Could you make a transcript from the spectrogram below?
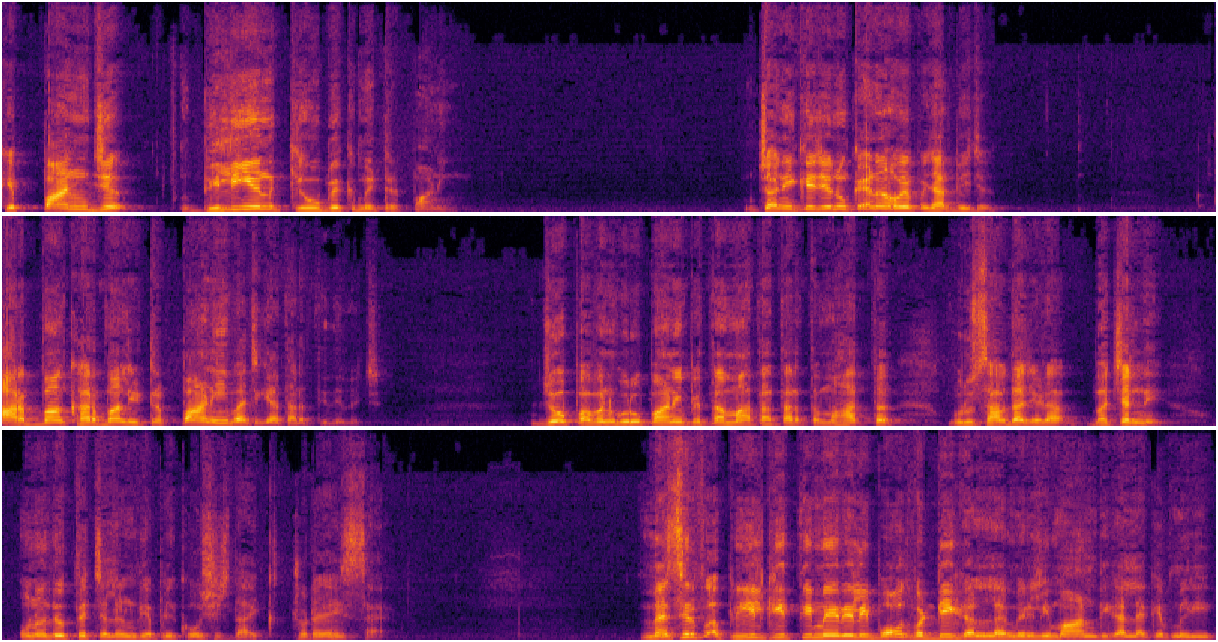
ਕਿ 5 ਬਿਲੀਅਨ ਕਿਊਬਿਕ ਮੀਟਰ ਪਾਣੀ ਜਾਨੀ ਕਿ ਜਿਹਨੂੰ ਕਹਿਣਾ ਹੋਵੇ ਪੰਜਾਬੀ 'ਚ ਅਰਬਾਂ ਖਰਬਾਂ ਲੀਟਰ ਪਾਣੀ ਬਚ ਗਿਆ ਧਰਤੀ ਦੇ ਵਿੱਚ। ਜੋ ਪਵਨ ਗੁਰੂ ਪਾਣੀ ਪਿਤਾ ਮਾਤਾ ਧਰਤ ਮਹੱਤ ਗੁਰੂ ਸਾਹਿਬ ਦਾ ਜਿਹੜਾ ਬਚਨ ਨੇ, ਉਹਨਾਂ ਦੇ ਉੱਤੇ ਚੱਲਣ ਦੀ ਆਪਣੀ ਕੋਸ਼ਿਸ਼ ਦਾ ਇੱਕ ਛੋਟਾ ਜਿਹਾ ਹਿੱਸਾ ਹੈ। ਮੈਂ ਸਿਰਫ ਅਪੀਲ ਕੀਤੀ, ਮੇਰੇ ਲਈ ਬਹੁਤ ਵੱਡੀ ਗੱਲ ਹੈ, ਮੇਰੇ ਲਈ ਮਾਣ ਦੀ ਗੱਲ ਹੈ ਕਿ ਮੇਰੀ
